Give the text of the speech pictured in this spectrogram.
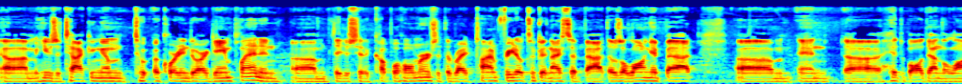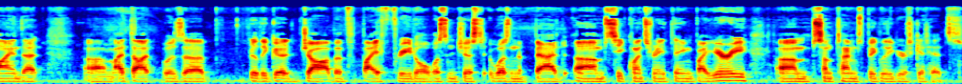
Um, he was attacking them to, according to our game plan, and um, they just hit a couple homers at the right time. Friedl took a nice at bat. That was a long at bat, and uh, hit the ball down the line that um, I thought was a really good job of by Friedl. Wasn't just it wasn't a bad um, sequence or anything by Eury. Um, sometimes big leaguers get hits.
